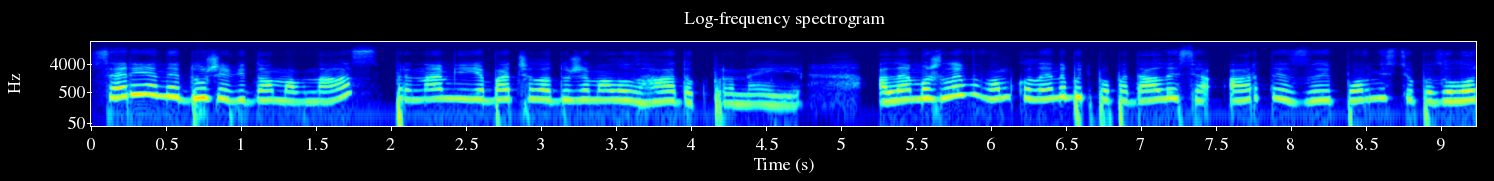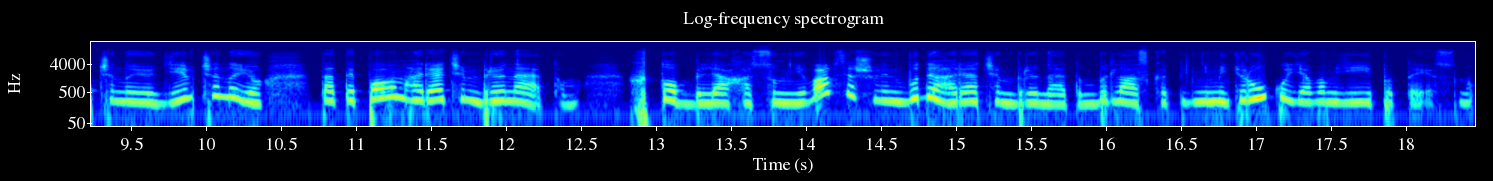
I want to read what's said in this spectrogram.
Серія не дуже відома в нас, принаймні я бачила дуже мало згадок про неї, але можливо вам коли-небудь попадалися арти з повністю позолоченою дівчиною та типовим гарячим брюнетом. Хто б бляха сумнівався, що він буде гарячим брюнетом? Будь ласка, підніміть руку, я вам її потисну,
